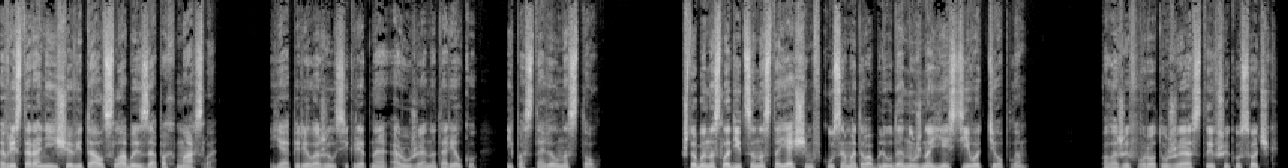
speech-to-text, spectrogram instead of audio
В ресторане еще витал слабый запах масла. Я переложил секретное оружие на тарелку и поставил на стол. Чтобы насладиться настоящим вкусом этого блюда, нужно есть его теплым. Положив в рот уже остывший кусочек,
